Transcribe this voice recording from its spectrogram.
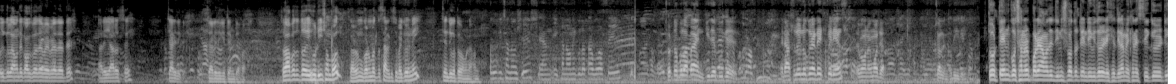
ওইগুলো আমাদের কক্সবাজার ভাই ব্রাদারদের আর এই আর হচ্ছে চারিদিকে চারিদিকে টেন্ট দেওয়া হয়। তো আপাতত এই হুডি সম্বল কারণ গরম লাগতেছে আর কিছু বাইক করে নেই চেঞ্জ করতে পারব না এখন। তাবু বিছানো শেষ এখানে অনেকগুলো তাবু আছে। ছোট্ট পোলা পাইন কি যে বুঝে। এটা আসলে নতুন একটা এক্সপিরিয়েন্স এবং অনেক মজা। চলেন ওদিকে তো টেন্ট গোছানোর পরে আমাদের জিনিসপত্র টেন্টের ভিতরে রেখে দিলাম। এখানে সিকিউরিটি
